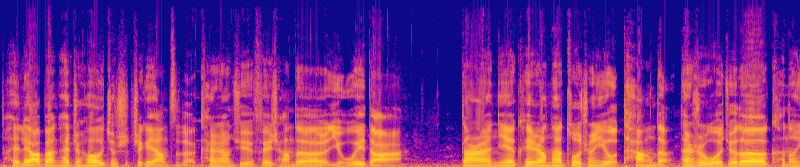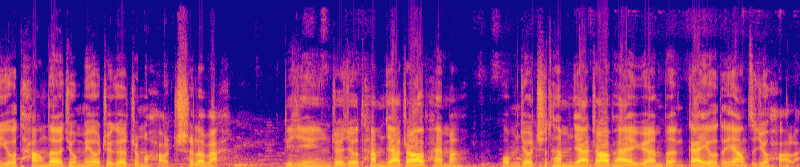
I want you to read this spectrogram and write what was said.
配料拌开之后就是这个样子的，看上去非常的有味道啊。当然，你也可以让它做成有汤的，但是我觉得可能有汤的就没有这个这么好吃了吧。毕竟这就他们家招牌嘛。我们就吃他们家招牌原本该有的样子就好了。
